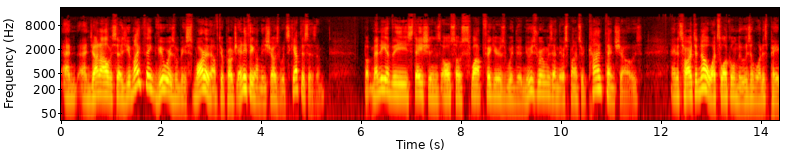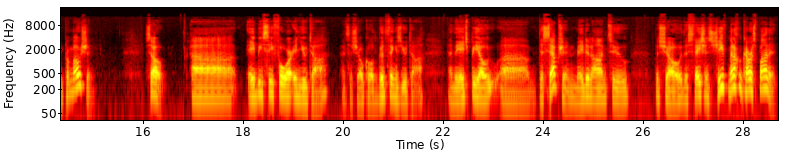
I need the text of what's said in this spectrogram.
And, and John Oliver says, You might think viewers would be smart enough to approach anything on these shows with skepticism, but many of these stations also swap figures with the newsrooms and their sponsored content shows and it's hard to know what's local news and what is paid promotion. So, uh, ABC4 in Utah, that's a show called Good Things Utah, and the HBO uh, Deception made it onto the show. The station's chief medical correspondent,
